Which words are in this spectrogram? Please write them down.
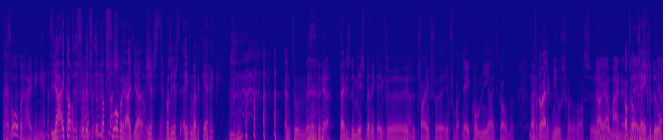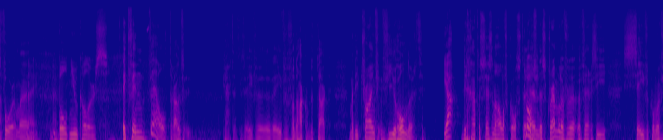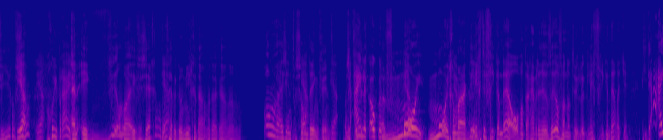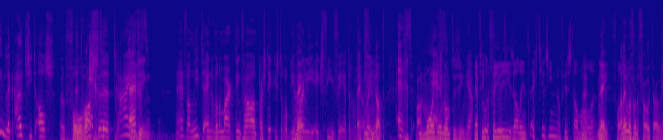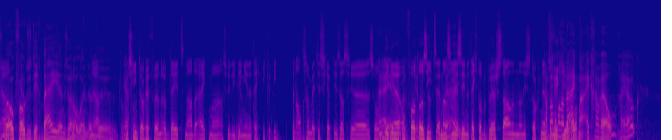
En- voorbereiding, hè? Dat Ja, ik had, tof. voor Ja, de, ik had voorbereid, ja. Klasse, Eerst, ja. Ik was eerst even naar de kerk. Mhm. En toen, eh, Ja. tijdens de mis ben ik even eh, Ja. de Triumph informatie... Nee, ik kon er niet uitkomen. Wat er nou eigenlijk nieuws voor was. eh, Nou ja, ik- ik had er ook geen geduld ja. voor, maar... Nee, nee. Bold New Colors. Ik vind wel, trouwens... Ja, dat is even, even van de hak op de tak. Maar die Triumph 400, Ja, die gaat dus 6,5 kosten. Klopt. En de Scrambler ver- versie 7,4 of ja, zo. ja, goede prijs. En ik wil nog even zeggen, want Ja. dat heb ik nog niet gedaan, maar dat ik dat een onwijs interessant Ja. ding vind. ja, Want is ik vind eindelijk ook een, een mooi, mooi gemaakt een ding. lichte frikandel, want daar hebben we er heel veel van natuurlijk. Licht frikandelletje. Die er eindelijk uitziet als Een volwassen... echte ding. Hè, van niet een van de marketingverhaal, een paar stickers erop. Die Nee. Harley X440 of zo. ik vind dat echt een mooi echt. ding om te zien. Ja, Heeft iemand goed, van jullie ze al in het echt gezien? Of is het allemaal... Nee. eh, Nee, alleen maar van de foto's. Ja. Maar ook Ja. foto's dichtbij en zo. En dat, Ja. eh, Ja. Misschien toch even een update na de EICMA, als we die Ja. dingen in het echt... Ik, ik ben altijd zo'n beetje sceptisch als je zo'n Nee, dingen op foto ziet en dan zie je ze in het echt op de beurs staan en dan is het toch net... Schrik allemaal naar de? Eikma? Ik ga wel. Ga jij ook?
